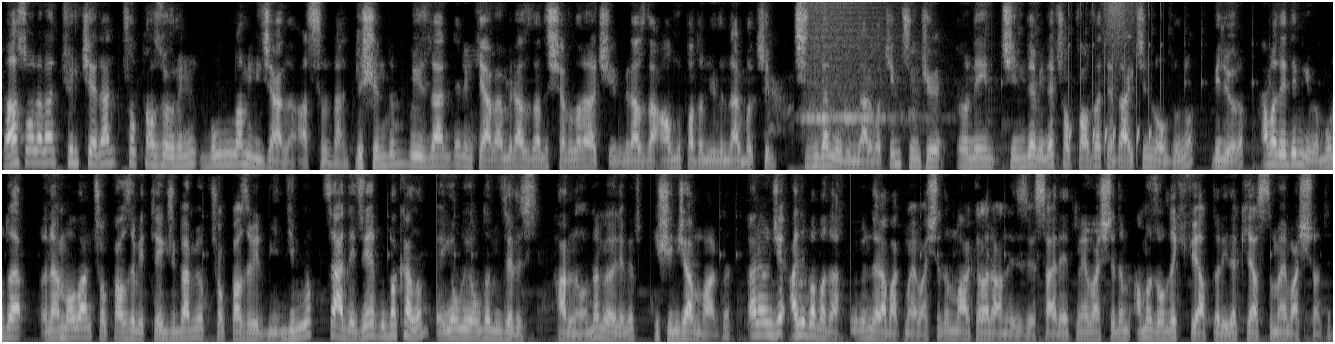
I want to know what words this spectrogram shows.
Daha sonra ben Türkiye'den çok fazla ürünün bulunamayacağını aslında düşündüm. Bu yüzden dedim ki ya ben biraz daha dışarılara açayım. Biraz daha Avrupa'dan ürünler bakayım. Çin'den ürünler bakayım. Çünkü örneğin Çin'de bile çok fazla tedarikçinin olduğunu biliyorum. Ama dediğim gibi burada önemli olan çok fazla bir tecrübem yok. Çok fazla bir bilgim yok. Sadece bir bakalım. E, Yolu yolda düzeriz anlamında böyle bir düşüncem vardı. Ben önce Alibaba'da ürünlere bakmaya başladım. Markaları analiz vesaire etmeye başladım. Amazon'daki fiyatlarıyla kıyaslamaya başladım.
